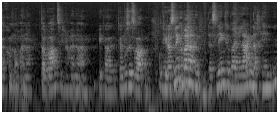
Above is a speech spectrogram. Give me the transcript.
Da kommt noch einer. Da bahnt sich noch einer an. Egal. Der muss jetzt warten. Okay, das linke Bein nach hinten. Das linke Bein lang nach hinten,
